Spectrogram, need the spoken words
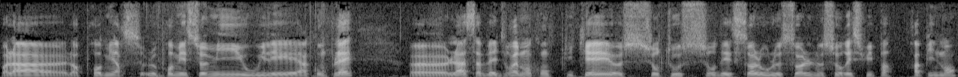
voilà leur première le premier semis où il est incomplet. là, ça va être vraiment compliqué, surtout sur des sols où le sol ne se ressuit pas rapidement.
